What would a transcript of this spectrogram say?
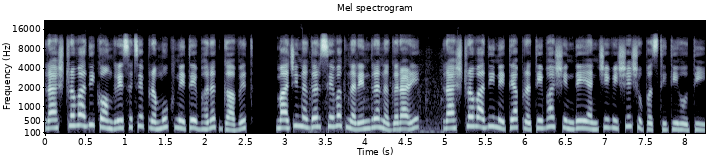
राष्ट्रवादी काँग्रेसचे प्रमुख नेते भरत गावित माजी नगरसेवक नरेंद्र नगराळे राष्ट्रवादी नेत्या प्रतिभा शिंदे यांची विशेष उपस्थिती होती.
